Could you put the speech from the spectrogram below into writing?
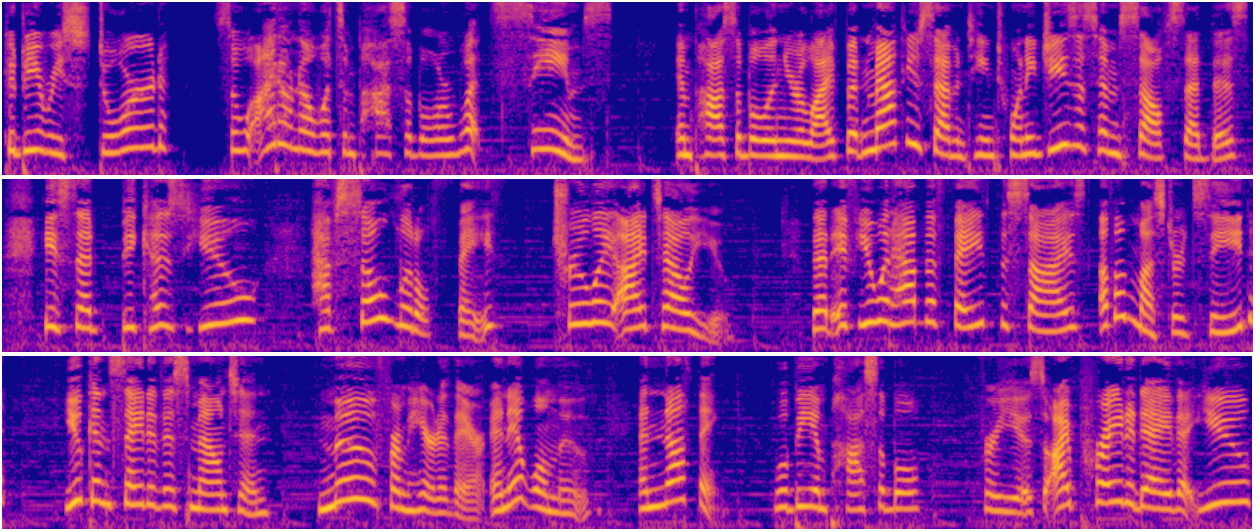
could be restored? So I don't know what's impossible or what seems impossible in your life. But Matthew 17 20, Jesus himself said this. He said, Because you have so little faith, truly I tell you, that if you would have the faith the size of a mustard seed, you can say to this mountain, Move from here to there, and it will move, and nothing will be impossible for you. So I pray today that you,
